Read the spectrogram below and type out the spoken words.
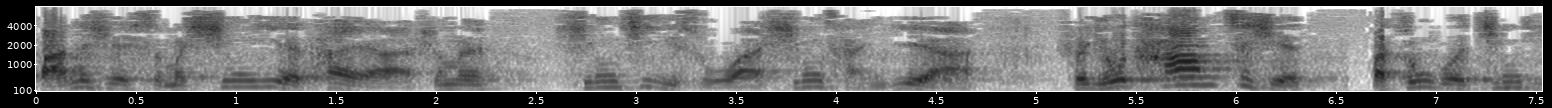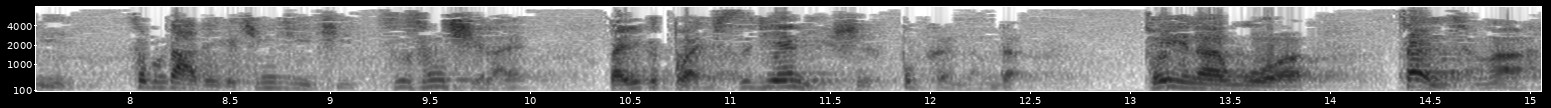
把那些什么新业态啊，什么。新技术啊，新产业啊，说由它这些把中国经济这么大的一个经济体支撑起来，在一个短时间里是不可能的。所以呢，我赞成啊，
